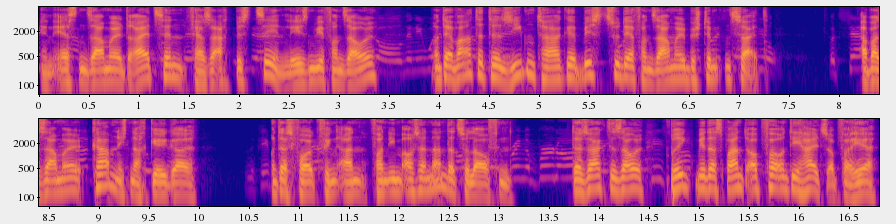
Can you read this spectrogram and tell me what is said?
In 1 Samuel 13, Verse 8 bis 10 lesen wir von Saul, und er wartete sieben Tage bis zu der von Samuel bestimmten Zeit. Aber Samuel kam nicht nach Gilgal, und das Volk fing an, von ihm auseinanderzulaufen. Da sagte Saul, bringt mir das Brandopfer und die Heilsopfer her,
